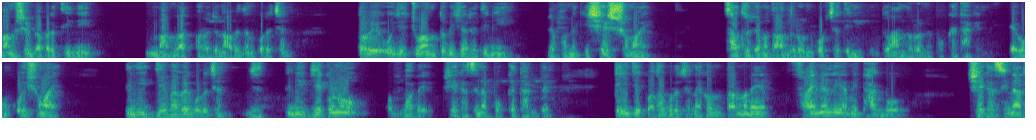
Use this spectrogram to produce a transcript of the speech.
মানুষের ব্যাপারে তিনি মামলা করার জন্য আবেদন করেছেন। তবে ওই যে চূড়ান্ত বিচারে তিনি যখন নাকি শেষ সময় ছাত্র জনতা আন্দোলন করছে, তিনি কিন্তু আন্দোলনের পক্ষে থাকেননি। এবং ওই সময় তিনি যেভাবে বলেছেন যে তিনি যে কোনো ভাবে শেখ হাসিনার পক্ষে থাকবেন, এই যে কথা বলেছেন, এখন তার মানে ফাইনালি আমি থাকব শেখ হাসিনার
